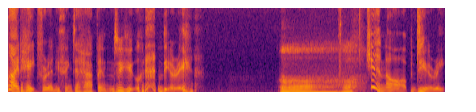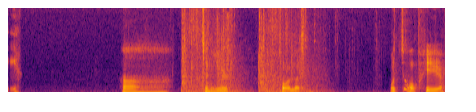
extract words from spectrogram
I'd hate for anything to happen to you, dearie. Ah, Chin up, dearie. ah. What's in here? Toilet. What's up here?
